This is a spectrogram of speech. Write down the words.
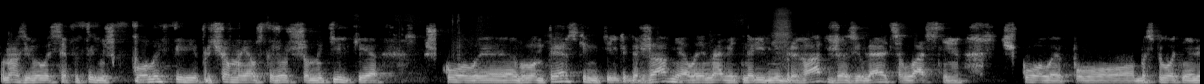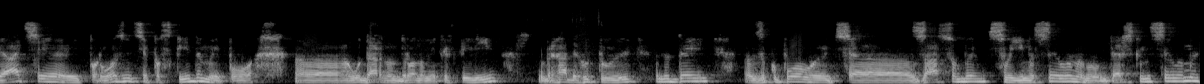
У нас з'явилися ефективні школи FPV, Причому я вам скажу, що не тільки школи волонтерські, не тільки державні, але й навіть на рівні бригад вже з'являються власні школи по безпілотній авіації, і по розвідці, по скидам, і по е, ударним дронам, як FPV. Бригади готують людей, закуповуються засоби своїми силами, волонтерськими силами,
